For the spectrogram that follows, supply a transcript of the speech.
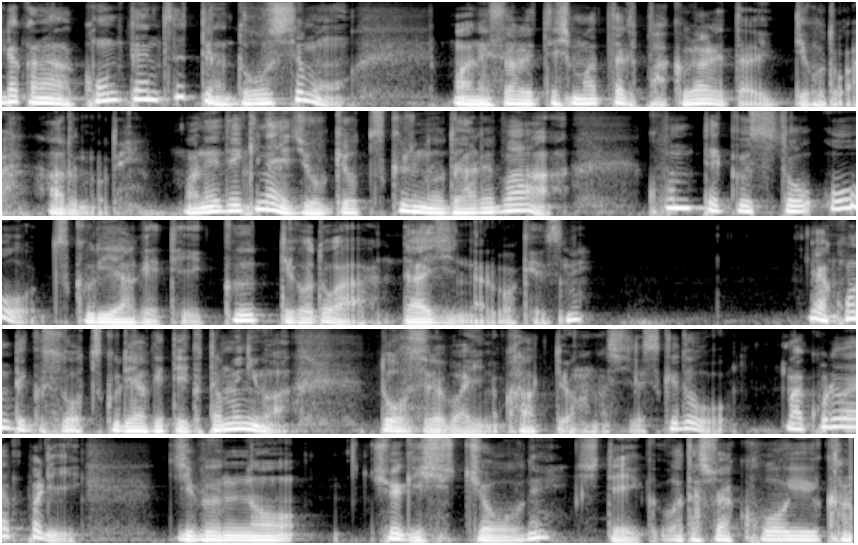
だから、コンテンツっていうのはどうしても真似されてしまったりパクられたりっていうことがあるので、真似できない状況を作るのであれば、コンテクストを作り上げていくってことが大事になるわけですね。じゃあ、コンテクストを作り上げていくためにはどうすればいいのかっていう話ですけど、まあ、これはやっぱり自分の主義主張をね、していく。私はこういう考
